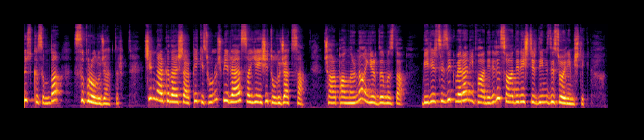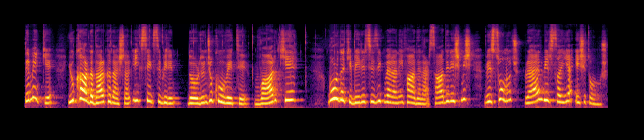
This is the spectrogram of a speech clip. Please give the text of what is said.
üst kısımda 0 olacaktır. Şimdi arkadaşlar peki sonuç bir reel sayıya eşit olacaksa çarpanlarını ayırdığımızda belirsizlik veren ifadeleri sadeleştirdiğimizi söylemiştik. Demek ki yukarıda da arkadaşlar x eksi 1'in dördüncü kuvveti var ki buradaki belirsizlik veren ifadeler sadeleşmiş ve sonuç reel bir sayıya eşit olmuş.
